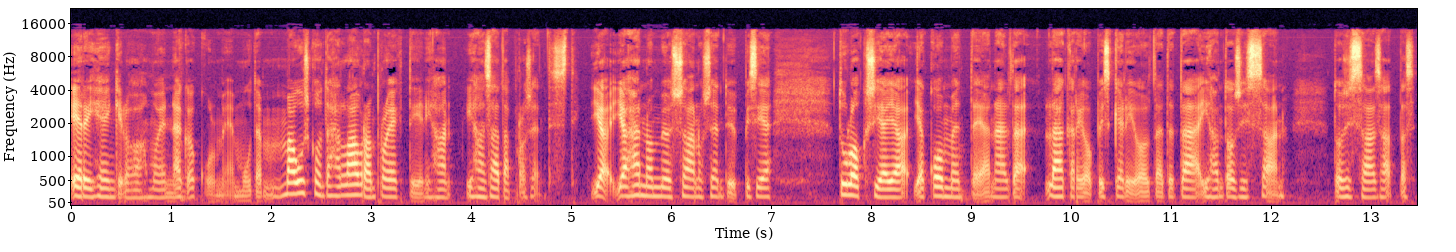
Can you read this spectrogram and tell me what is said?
eri henkilöhahmojen näkökulmia ja muuta. Mä uskon tähän Lauran projektiin ihan, ihan sataprosenttisesti. Ja, ja hän on myös saanut sen tyyppisiä tuloksia ja, ja kommentteja näiltä lääkäriopiskelijoilta, että tämä ihan tosissaan, tosissaan saattaisi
